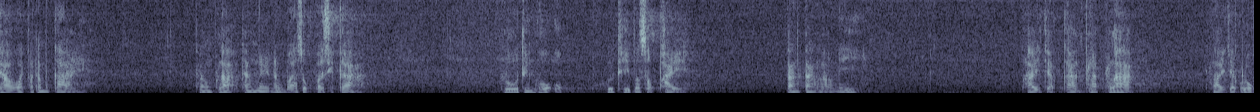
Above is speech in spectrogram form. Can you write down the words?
ชาววัดพระธรรมกาย ทั้งพระทั้งเนรทั้งบาสกบาสิกา รู้ถึงหัวอกผู้ที่ประสบภัย ต่างๆเหล่านี้ภัยจากการพลัดพรากภัยจากโรค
